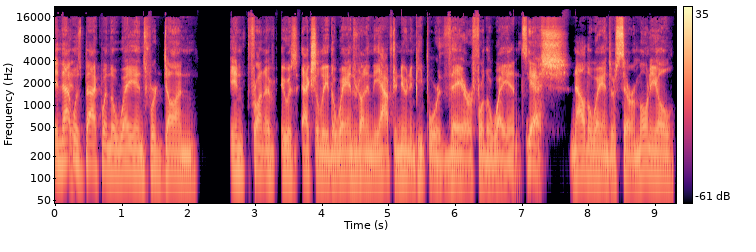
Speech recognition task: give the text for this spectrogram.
And that and- was back when the weigh-ins were done in front of it was actually the weigh-ins were done in the afternoon and people were there for the weigh-ins. Yes. Now the weigh-ins are ceremonial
